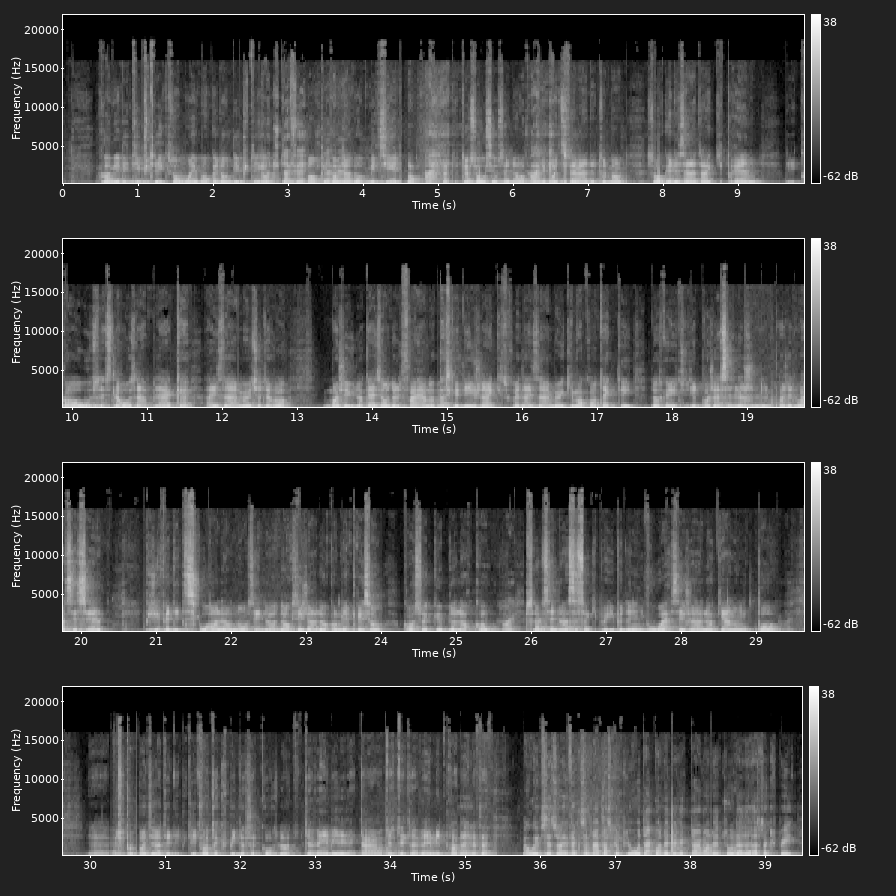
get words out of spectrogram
Comme il y a des députés qui sont moins bons que d'autres députés. Non, tout à fait, Bon, puis comme fait. dans d'autres métiers. Bon, Ouais. tu as ça aussi au Sénat. enfin, On n'est pas différent de tout le monde. Sauf que des sénateurs qui prennent des causes, sclérose en plaques, euh, Alzheimer, etc. Moi, j'ai eu l'occasion de le faire là, parce que des gens qui souffraient d'Alzheimer qui m'ont contacté lorsqu'on a étudié le projet, le, le projet de loi C7. Puis j'ai fait des discours en leur nom au Sénat. Donc, ces gens-là ont comme l'impression qu'on s'occupe de leur cause. Ouais. Puis ça, le Sénat, c'est ça qui peut, il peut donner une voix à ces gens-là qui en ont pas. Euh, tu peux pas dire à tes députés, tu vas t'occuper de cette cause-là. Tu as 20 000 électeurs, tu as 20 000 problèmes. Ben oui, c'est ça, effectivement, parce que plus autant qu'on a d'électeurs, on a de choses à, à s'occuper.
